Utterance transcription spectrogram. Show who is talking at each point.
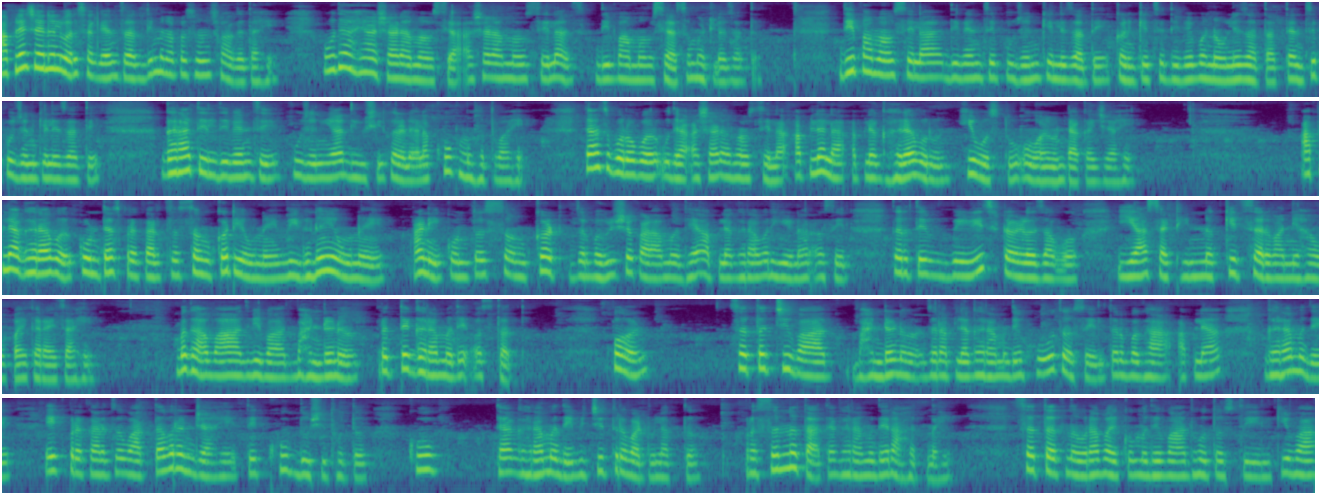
Speaker 1: आपल्या चॅनलवर सगळ्यांचं अगदी मनापासून स्वागत आहे. उद्या आहे आषाढ अमावस्या. आषाढ अमावस्येलाच दीप अमावस्या असं म्हटलं जातं. दीप अमावस्येला दिव्यांचे पूजन केले जाते कणकेचे दिवे बनवले जातात त्यांचे पूजन केले जाते. घरातील दिव्यांचे पूजन या दिवशी करण्याला खूप महत्त्व आहे. त्याचबरोबर उद्या आषाढ अमावस्येला आपल्याला आपल्या घरावरून ही वस्तू ओवाळून टाकायची आहे. आपल्या घरावर कोणत्याच प्रकारचं संकट येऊ नये विघ्न येऊ नये आणि कोणतं संकट जर भविष्यकाळामध्ये आपल्या घरावर येणार असेल तर ते वेळीच टळलं जावं. यासाठी नक्कीच सर्वांनी हा उपाय करायचा आहे. बघा वादविवाद भांडणं प्रत्येक घरामध्ये असतात. पण सततची वाद भांडणं जर आपल्या घरामध्ये होत असेल तर बघा आपल्या घरामध्ये एक प्रकारचं वातावरण जे आहे ते खूप दूषित होतं. खूप त्या घरामध्ये विचित्र वाटू लागतं. प्रसन्नता त्या घरामध्ये राहत नाही. सतत नवरा बायकोमध्ये वाद होत असतील किंवा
